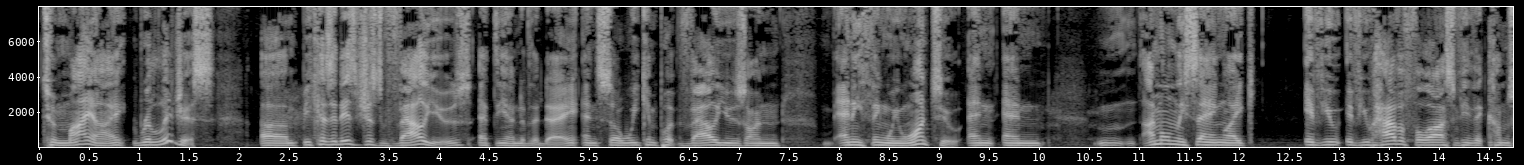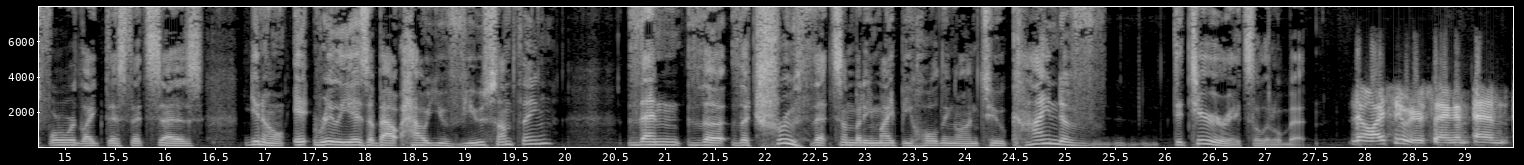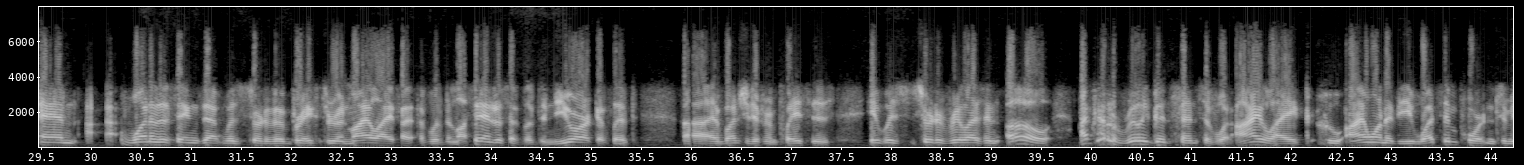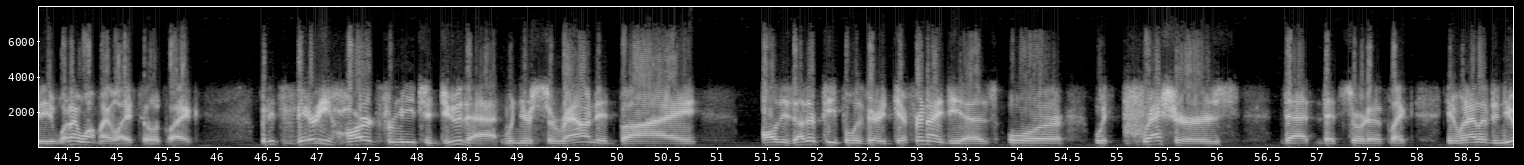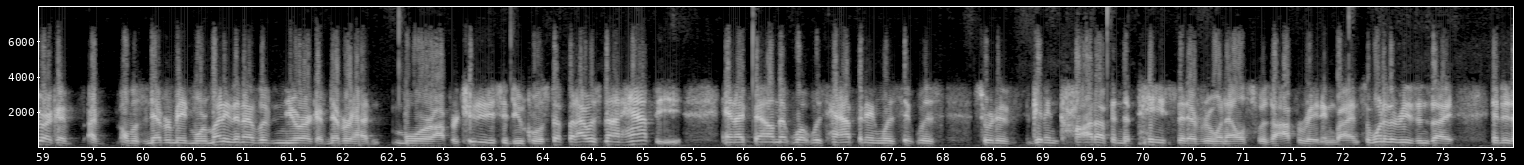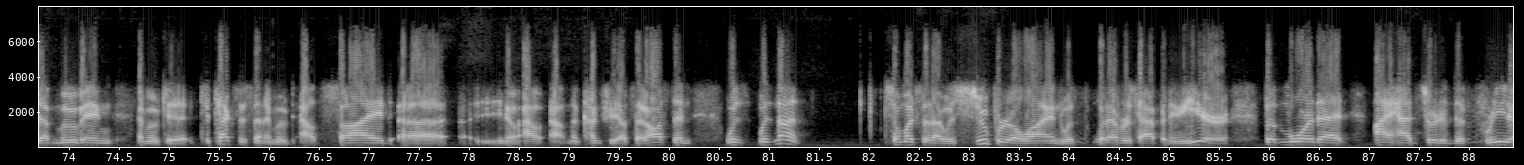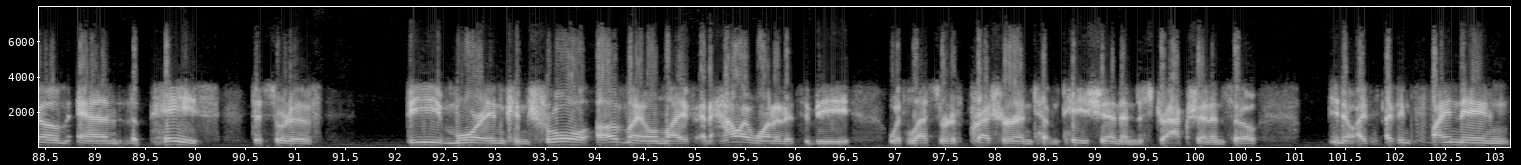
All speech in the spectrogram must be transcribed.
to my eye, religious. Um, because it is just values at the end of the day, and so we can put values on anything we want to. And and I'm only saying like if you if you have a philosophy that comes forward like this that says, you know, it really is about how you view something, then the the truth that somebody might be holding on to kind of deteriorates a little bit. No, I see what you're saying, and and and one of the things that was sort of a breakthrough in my life. I've lived in Los Angeles, I've lived in New York, I've lived uh, in a bunch of different places. It was sort of realizing, oh, I've got a really good sense of what I like, who I want to be, what's important to me, what I want my life to look like. But it's very hard for me to do that when you're surrounded by all these other people with very different ideas or with pressures that that sort of like you know when I lived in New York, I've, I've almost never made more money than I've lived in New York. I've never had more opportunities to do cool stuff, but I was not happy, and I found that what was happening was it was sort of getting caught up in the pace that everyone else was operating by. And so one of the reasons I ended up moving, I moved to, to Texas, and I moved outside, uh, you know, out out in the country outside Austin, was was not so much that I was super aligned with whatever's happening here, but more that I had sort of the freedom and the pace to sort of be more in control of my own life and how I wanted it to be with less sort of pressure and temptation and distraction. And so, you know, I I think finding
